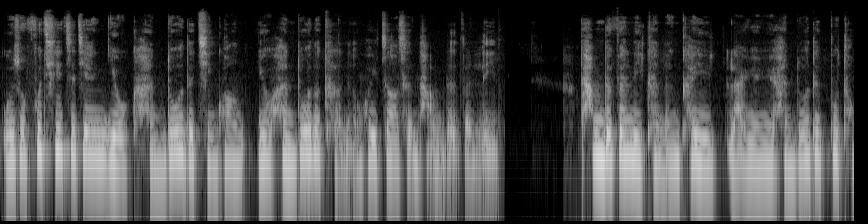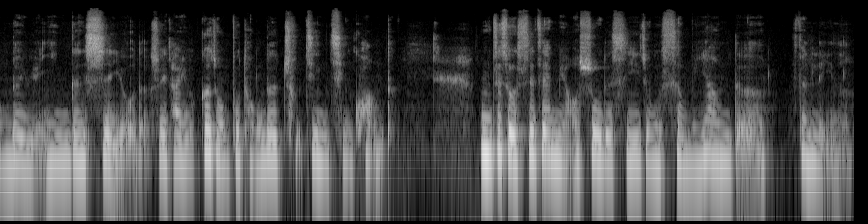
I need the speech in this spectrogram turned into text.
我说，夫妻之间有很多的情况，有很多的可能会造成他们的分离。他们的分离可能可以来源于很多的不同的原因跟事由的，所以它有各种不同的处境情况的。那么这首诗在描述的是一种什么样的分离呢？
